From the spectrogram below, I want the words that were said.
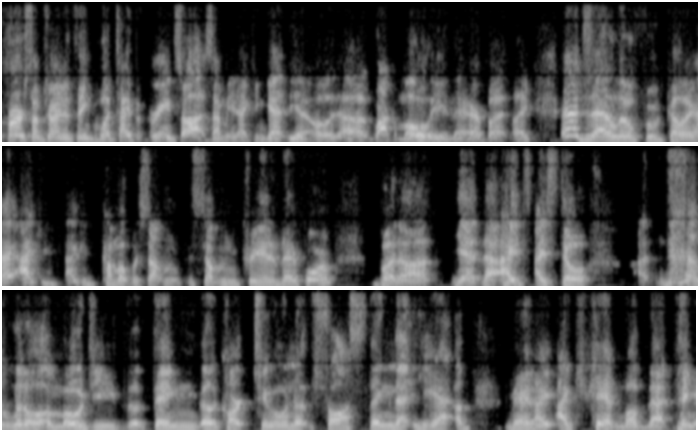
first I'm trying to think what type of green sauce. I mean, I can get you know uh, guacamole in there, but like eh, just add a little food coloring. I, I can I can come up with something something creative there for them. But uh, yeah, that I I still that little emoji the thing the cartoon sauce thing that he had uh, man I, I can't love that thing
